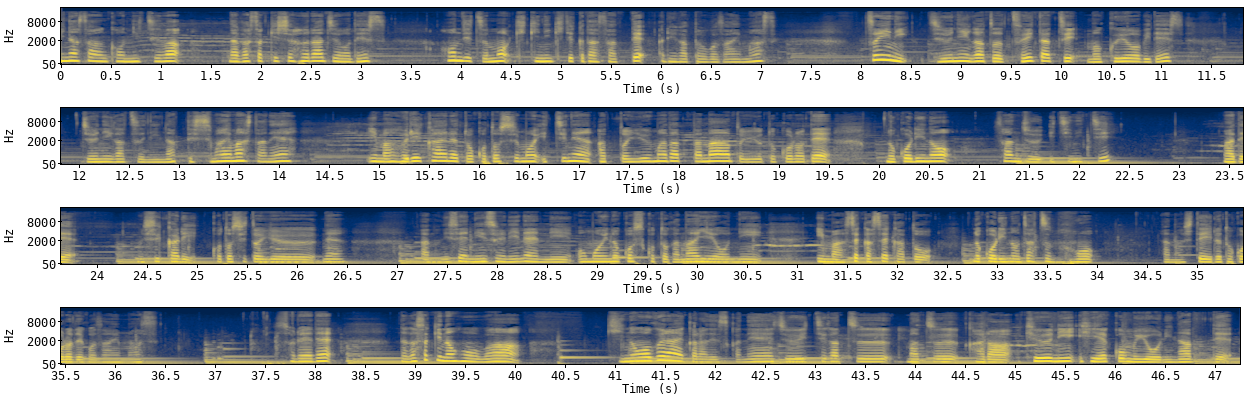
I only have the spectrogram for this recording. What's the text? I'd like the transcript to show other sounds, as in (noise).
皆さんこんにちは。長崎主婦ラジオです。本日も聞きに来てくださってありがとうございます。ついに12月1日木曜日です。12月になってしまいましたね。今振り返ると今年も1年あっという間だったなというところで残りの31日までしっかり今年というねあの2022年に思い残すことがないように今せかせかと残りの雑務をあのしているところでございます。それで長崎の方は昨日ぐらいからですかね11月末から急に冷え込むようになって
